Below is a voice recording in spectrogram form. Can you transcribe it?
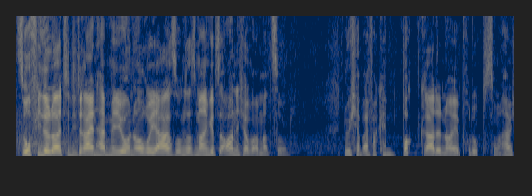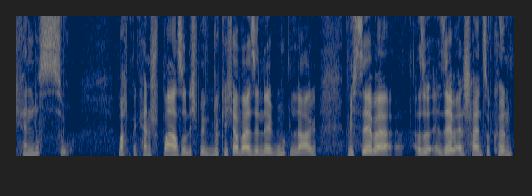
So viele Leute, die dreieinhalb Millionen Euro Jahresumsatz machen, gibt es auch nicht auf Amazon. Nur ich habe einfach keinen Bock, gerade neue Produkte zu machen. Habe ich keine Lust zu. Macht mir keinen Spaß. Und ich bin glücklicherweise in der guten Lage, mich selber, also selber entscheiden zu können,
